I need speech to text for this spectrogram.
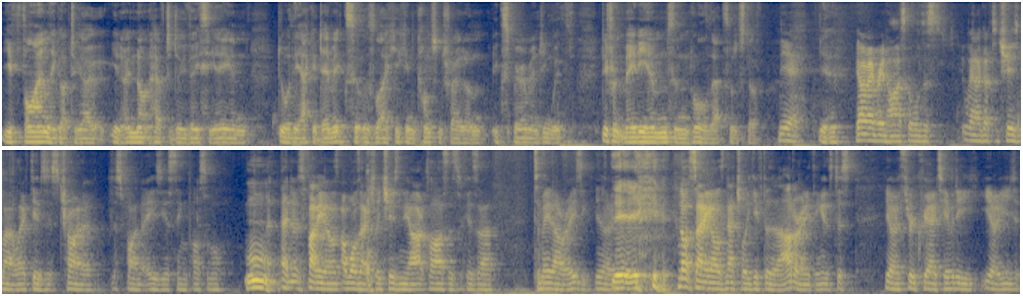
you finally got to go, you know, not have to do VCE and do all the academics. It was like you can concentrate on experimenting with different mediums and all of that sort of stuff. yeah. Yeah. Yeah, I remember in high school, just when I got to choose my electives, just trying to just find the easiest thing possible. Mm. And it was funny, I was, I was actually choosing the art classes because uh, to me they were easy. You know, Yeah, yeah, yeah. not saying I was naturally gifted at art or anything. It's just you know through creativity, you know, you,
